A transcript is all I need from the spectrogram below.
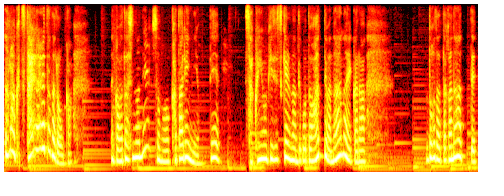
うまく伝えられただろうか。なんか私のねその語りによって作品を傷つけるなんてことはあってはならないからどうだったかなって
